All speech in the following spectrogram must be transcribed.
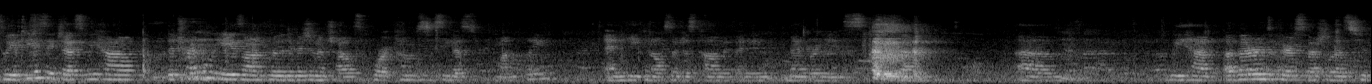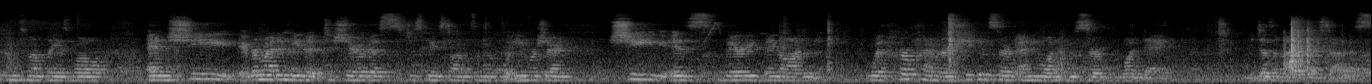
So we have DSHS, we have the tribal liaison for the Division of Child Support comes to see us monthly, and he can also just come if any member needs them. Um, We have a Veterans Affairs Specialist who comes monthly as well, and she, it reminded me to, to share this just based on some of what you were sharing. She is very big on, with her parameters, she can serve anyone who served one day. It doesn't matter their status.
